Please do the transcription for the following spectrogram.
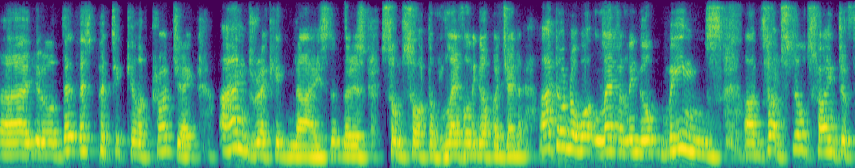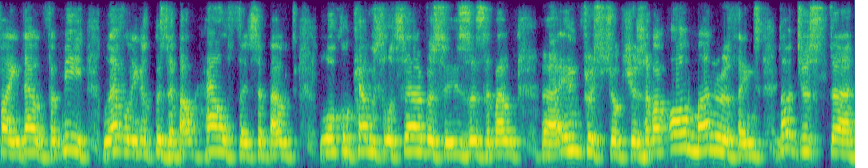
uh, you know th- this particular project and recognise that there is some sort of levelling up agenda. I don't know what levelling up means. I'm, I'm still trying to find out. For me, levelling up is about health, it's about local council services, it's about uh, infrastructure, it's about all manner of things, not just uh,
